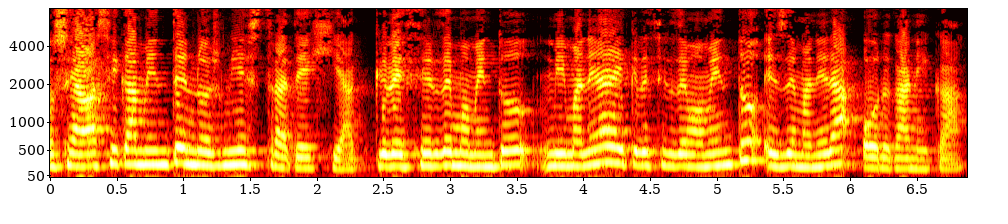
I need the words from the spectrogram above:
O sea, básicamente no es mi estrategia. Crecer de momento, mi manera de crecer de momento es de manera orgánica.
